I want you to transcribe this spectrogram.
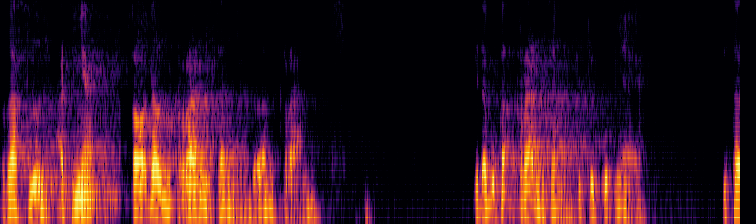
Ghaslun artinya kalau dalam keran misalnya, dalam keran kita buka keran misalnya secukupnya ya. Kita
